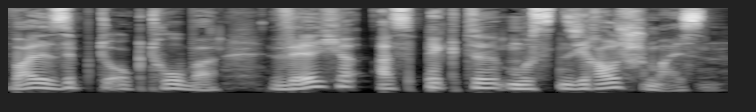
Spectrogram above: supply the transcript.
war der 7. Oktober. Welche Aspekte mussten Sie rausschmeißen?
